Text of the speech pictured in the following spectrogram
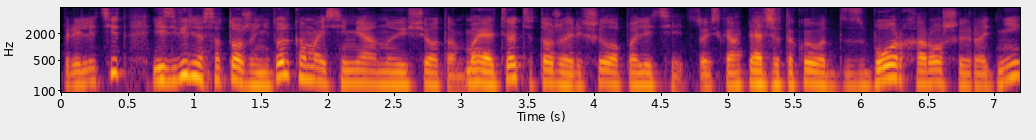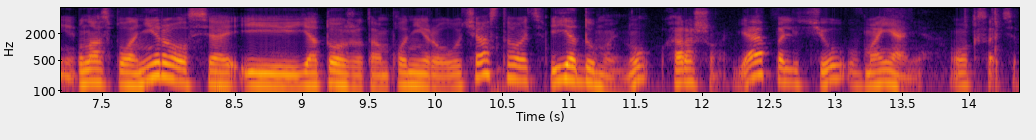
прилетит. И из Вильнюса тоже не только моя семья, но еще там моя тетя тоже решила полететь. То есть, опять же, такой вот сбор хорошей родни у нас планировался готовился, и я тоже там планировал участвовать. И я думаю, ну, хорошо, я полечу в Майами. О, кстати,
